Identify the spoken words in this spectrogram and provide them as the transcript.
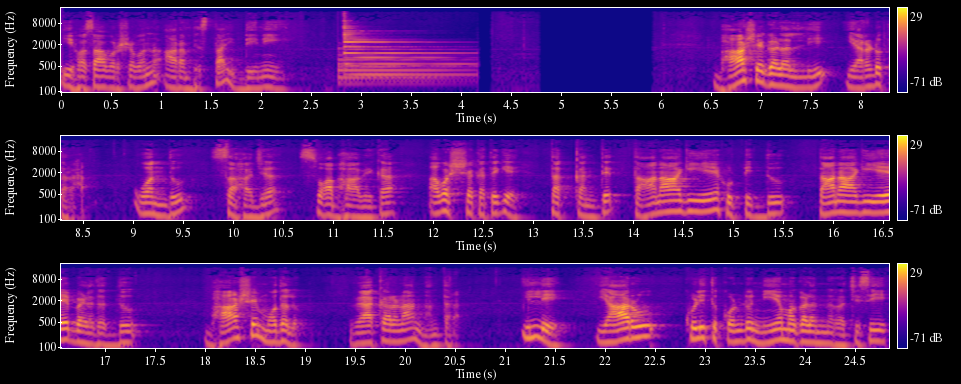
ಈ ಹೊಸ ವರ್ಷವನ್ನು ಆರಂಭಿಸ್ತಾ ಇದ್ದೀನಿ. ಭಾಷೆಗಳಲ್ಲಿ ಎರಡು ತರಹ. ಒಂದು ಸಹಜ, ಸ್ವಾಭಾವಿಕ, ಅವಶ್ಯಕತೆಗೆ ತಕ್ಕಂತೆ ತಾನಾಗಿಯೇ ಹುಟ್ಟಿದ್ದು, ತಾನಾಗಿಯೇ ಬೆಳೆದದ್ದು. ಭಾಷೆ ಮೊದಲು, ವ್ಯಾಕರಣ ನಂತರ. ಇಲ್ಲಿ ಯಾರೂ ಕುಳಿತುಕೊಂಡು ನಿಯಮಗಳನ್ನು ರಚಿಸಿ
